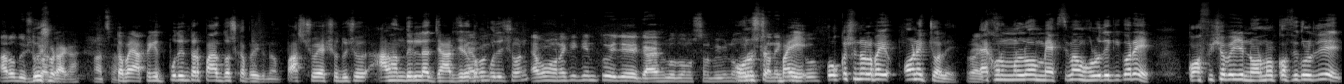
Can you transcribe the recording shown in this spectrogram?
আরও দুইশো টাকা। আচ্ছা। তবে আপনি কিন্তু প্রতিদিন তো পাঁচ দশ কাপের কিনুন পাঁচশো একশো দুশো আলহামদুলিল্লাহ যার যেরকম পজিশন এবং অনেকে কিন্তু এই যে গায়ে হলুদ অনুষ্ঠান বিভিন্ন অনুষ্ঠান ভাই ওকেশনাল ভাই অনেক চলে। এখন হলো ম্যাক্সিমাম হলুদে কি করে? কফি শপে যে নর্মাল কফিগুলো দিলে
